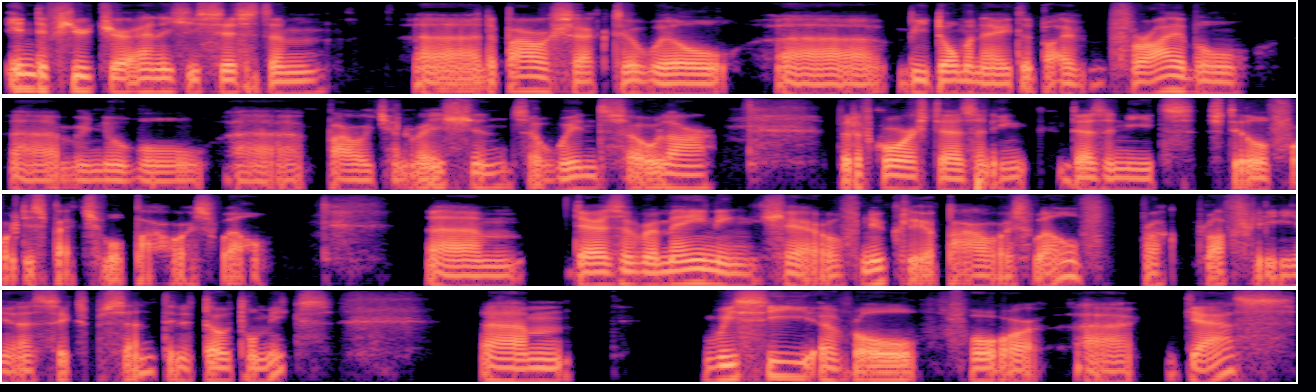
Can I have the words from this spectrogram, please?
in the future energy system, uh, the power sector will uh, be dominated by variable uh, renewable power generation, so wind, solar. But of course, there's an there's a need still for dispatchable power as well. Um, there's a remaining share of nuclear power as well, roughly uh, six percent in the total mix. Um, we see a role for uh, gas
